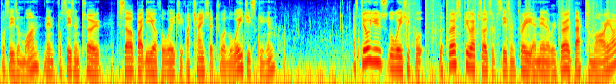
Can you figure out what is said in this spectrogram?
for season 1. Then for season 2, to celebrate the year of Luigi, I changed it to a Luigi skin. I still use Luigi for the first few episodes of season 3 and then I reverted back to Mario.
